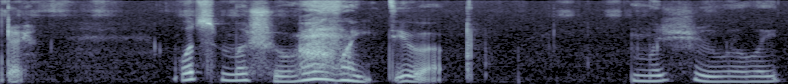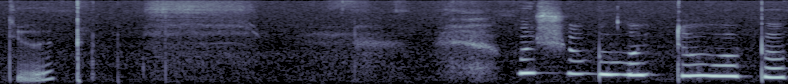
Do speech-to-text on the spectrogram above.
Okay. What's mushroom? I do up. Mushroom, I do it. Mushroom, I do up.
